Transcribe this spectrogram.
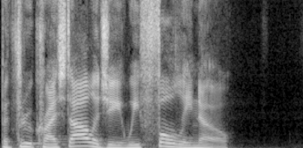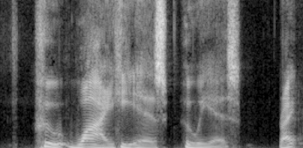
But through Christology, we fully know who why he is who he is, right?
